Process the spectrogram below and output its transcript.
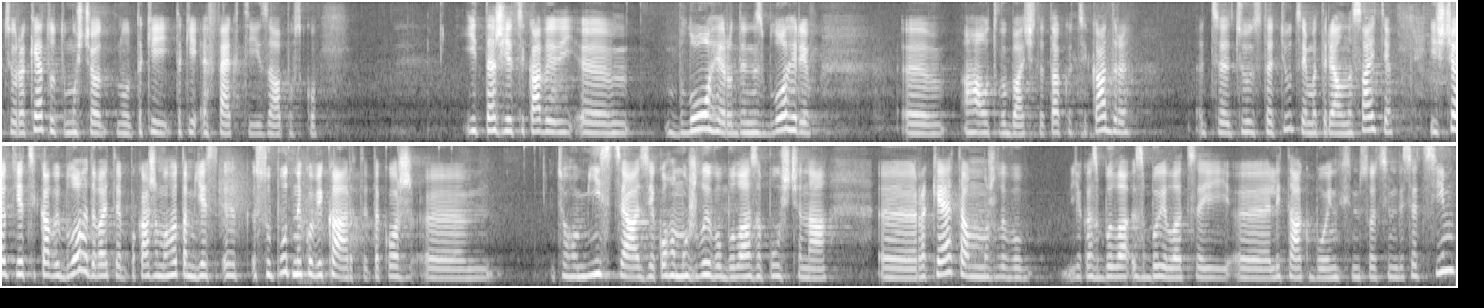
цю ракету, тому що ну, такий, такий ефект її запуску. І теж є цікавий е, блогер, один із блогерів. Е, ага, от ви бачите, так, ці кадри, цю статтю, цей матеріал на сайті. І ще от є цікавий блог, давайте покажемо його. Там є е, супутникові карти також е, цього місця, з якого, можливо, була запущена е, ракета, можливо, яка збила, збила цей літак Boeing 777.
